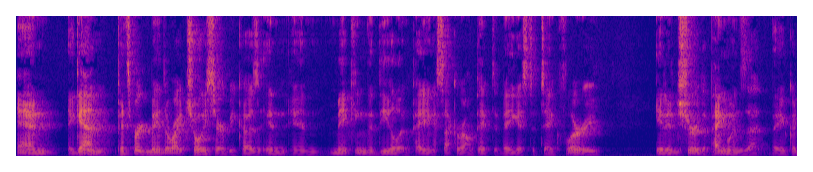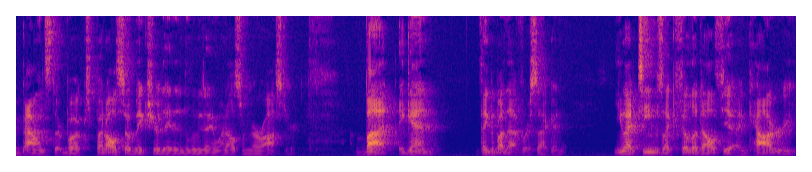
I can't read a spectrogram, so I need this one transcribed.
And again, Pittsburgh made the right choice here because in in making the deal and paying a second round pick to Vegas to take Fleury, it ensured the Penguins that they could balance their books, but also make sure they didn't lose anyone else from their roster. But again, think about that for a second you had teams like Philadelphia and Calgary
